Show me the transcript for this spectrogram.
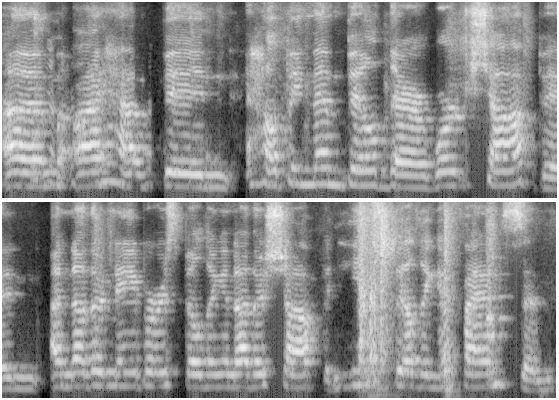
Um, I have been helping them build their workshop, and another neighbor is building another shop, and he's building a fence. And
